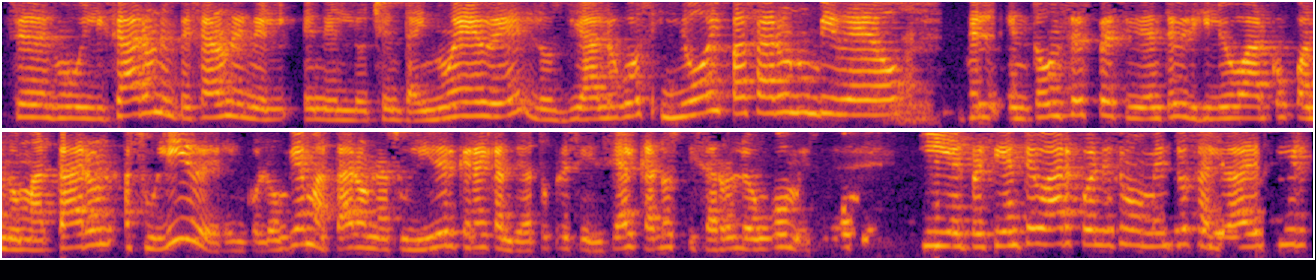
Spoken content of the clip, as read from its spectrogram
se desmovilizaron, empezaron en el, en el 89 los diálogos y hoy pasaron un video del entonces presidente Virgilio Barco cuando mataron a su líder. En Colombia mataron a su líder, que era el candidato presidencial, Carlos Pizarro León Gómez. Y el presidente Barco en ese momento salió a decir,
